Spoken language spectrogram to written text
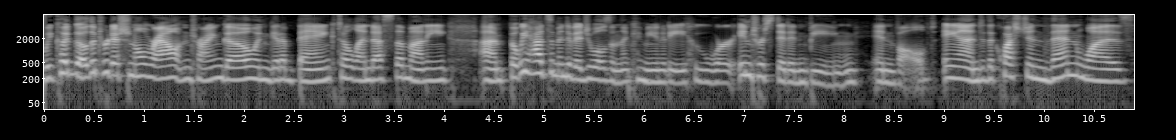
We could go the traditional route and try and go and get a bank to lend us the money. Um, but we had some individuals in the community who were interested in being involved. And the question then was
